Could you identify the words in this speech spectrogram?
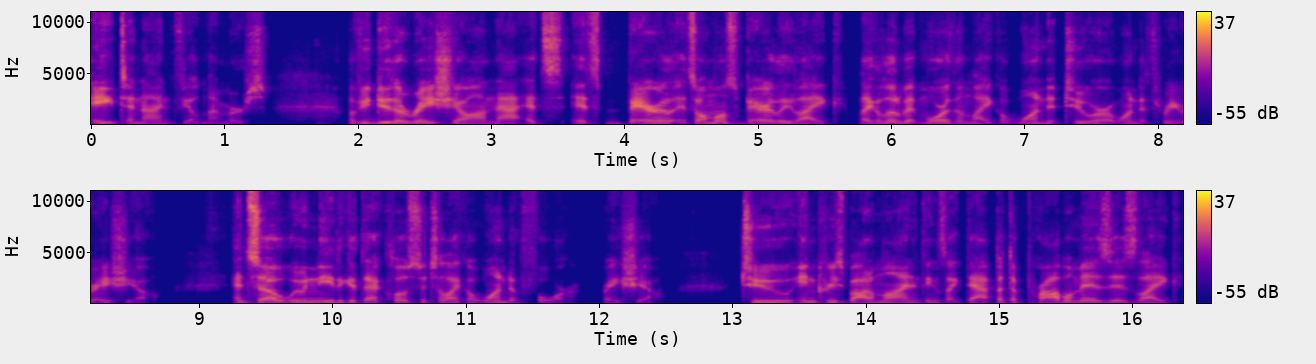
eight to nine field members. If you do the ratio on that, it's it's barely it's almost barely like like a little bit more than like a one to two or a one to three ratio. And so we would need to get that closer to like a one to four ratio to increase bottom line and things like that. But the problem is, is like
